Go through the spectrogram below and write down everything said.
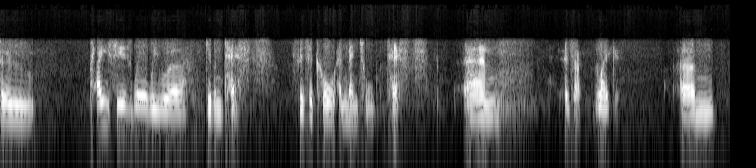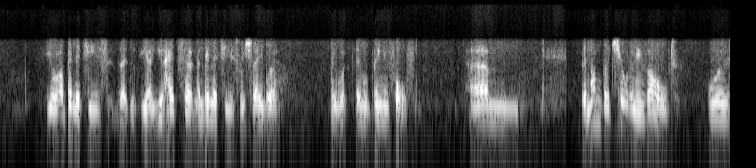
to places where we were given tests, physical and mental tests. Um, it's like um, your abilities that you know you had certain abilities which they were they were they were bringing forth. Um, the number of children involved was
